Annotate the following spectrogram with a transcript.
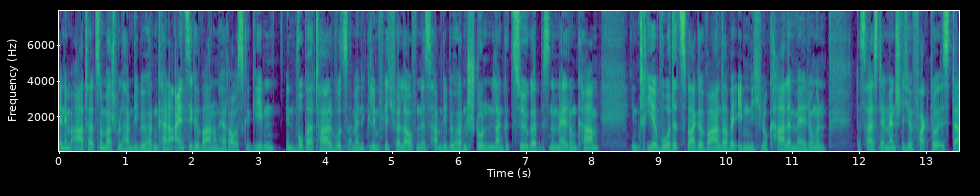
Denn im Ahrtal zum Beispiel haben die Behörden keine einzige Warnung herausgegeben. In Wuppertal, wo es am Ende glimpflich verlaufen ist, haben die Behörden stundenlang gezögert, bis eine Meldung kam. In Trier wurde zwar gewarnt, aber eben nicht lokale Meldungen. Das heißt, der menschliche Faktor ist da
